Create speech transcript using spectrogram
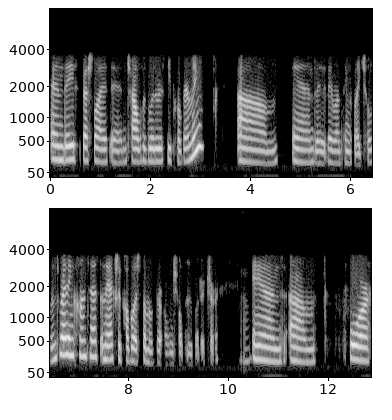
And they specialize in childhood literacy programming. Um, and they, they run things like children's writing contests, and they actually publish some of their own children's literature. Wow. And um, for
